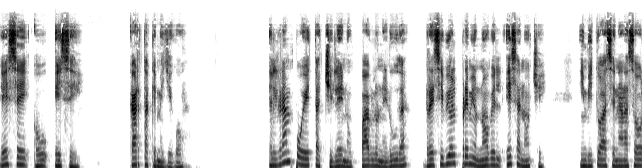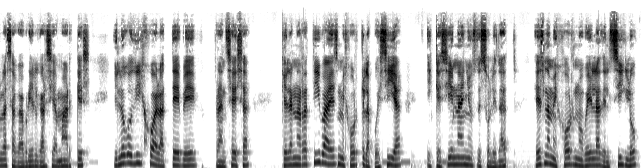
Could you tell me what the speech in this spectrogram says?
SOS Carta que me llegó. El gran poeta chileno Pablo Neruda recibió el premio Nobel esa noche. Invitó a cenar a solas a Gabriel García Márquez y luego dijo a la TV francesa que la narrativa es mejor que la poesía y que Cien años de soledad es la mejor novela del siglo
